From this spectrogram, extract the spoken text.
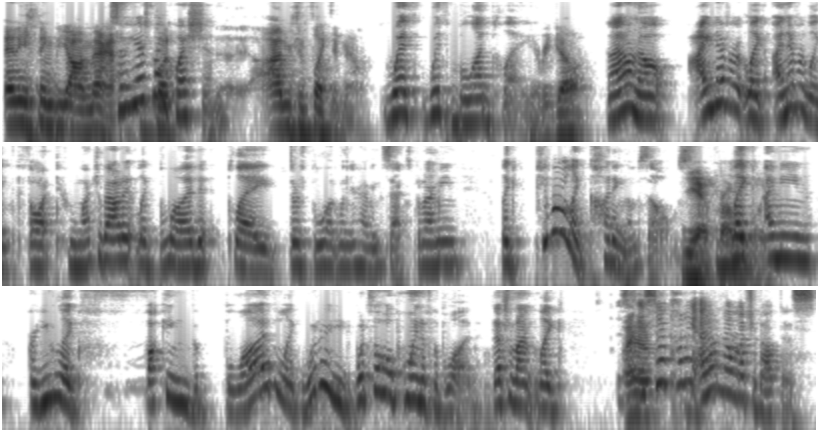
anything beyond that. So here's my But question I'm conflicted now. With with blood play. Here we go. And I don't know. I never like I never like thought too much about it. Like blood play, there's blood when you're having sex, but I mean, like people are like cutting themselves. Yeah, mm-hmm. probably. Like I mean, are you like fucking the blood? Like what are you? What's the whole point of the blood? That's what I'm like. Is, I is there kind of? I don't know much about this.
